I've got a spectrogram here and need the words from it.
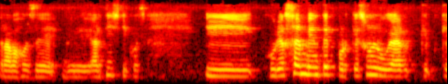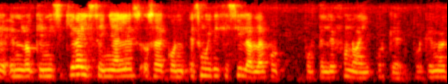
trabajos de, artísticos. Y curiosamente, porque es un lugar que, en lo que ni siquiera hay señales, o sea, con, es muy difícil hablar por, teléfono ahí, porque, porque no,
